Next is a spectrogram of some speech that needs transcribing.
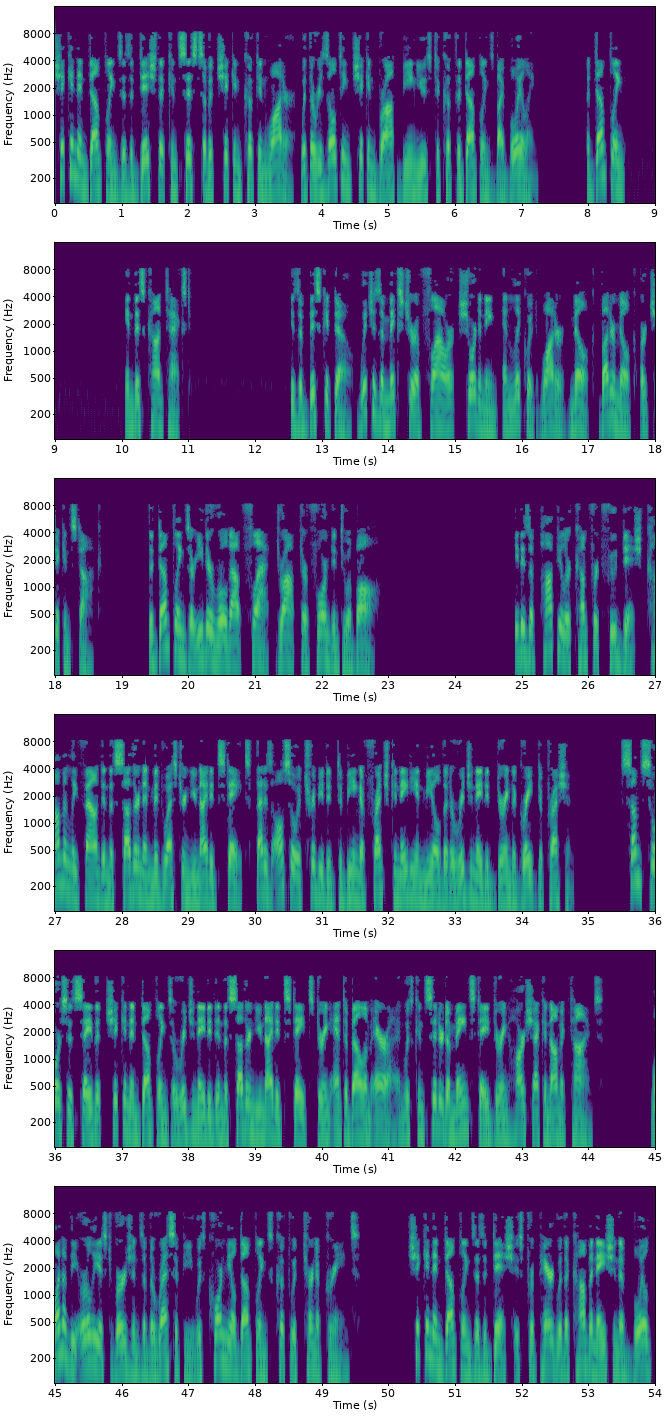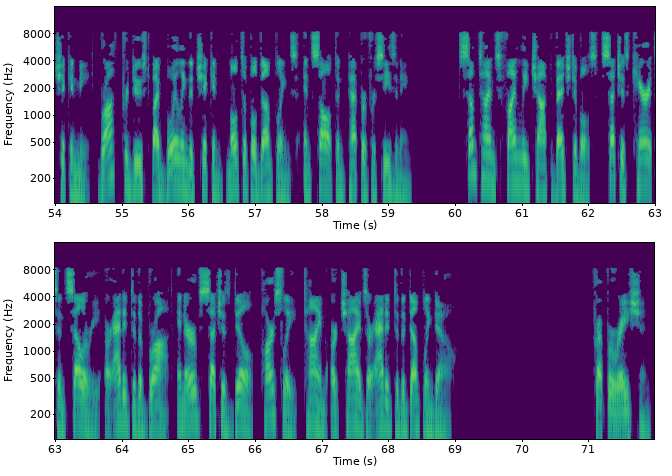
Chicken and dumplings is a dish that consists of a chicken cooked in water, with the resulting chicken broth being used to cook the dumplings by boiling. A dumpling in this context is a biscuit dough, which is a mixture of flour, shortening, and liquid, water, milk, buttermilk, or chicken stock. The dumplings are either rolled out flat, dropped or formed into a ball. It is a popular comfort food dish, commonly found in the southern and midwestern United States, that is also attributed to being a French-Canadian meal that originated during the Great Depression. Some sources say that chicken and dumplings originated in the southern United States during antebellum era and was considered a mainstay during harsh economic times. One of the earliest versions of the recipe was cornmeal dumplings cooked with turnip greens. Chicken and dumplings as a dish is prepared with a combination of boiled chicken meat, broth produced by boiling the chicken, multiple dumplings, and salt and pepper for seasoning. Sometimes finely chopped vegetables, such as carrots and celery, are added to the broth, and herbs such as dill, parsley, thyme, or chives are added to the dumpling dough. Preparation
